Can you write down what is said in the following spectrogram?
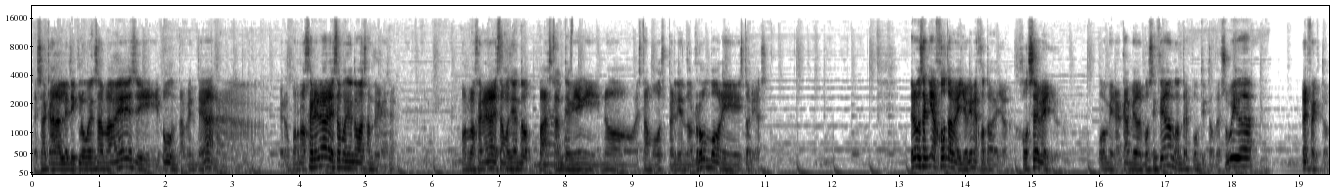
Te saca al Athletic Club en San Mamés y pum, también te gana. Pero por lo general estamos yendo bastante bien, ¿eh? Por lo general estamos yendo bastante bien y no estamos perdiendo el rumbo ni historias. Tenemos aquí a J. Bello. ¿Quién es J. Bello? José Bello. Pues mira, cambio de posición con tres puntitos de subida. Perfecto.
